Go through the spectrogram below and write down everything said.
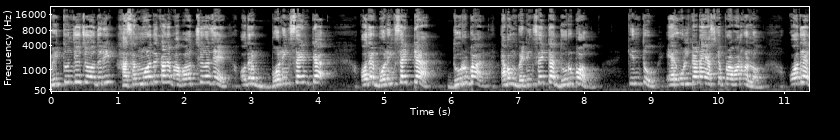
মৃত্যুঞ্জয় চৌধুরী, হাসান মোহাদের কারণে ভাবা হচ্ছিল যে ওদের বোলিং সাইডটা ওদের বোলিং সাইডটা দুর্বার এবং ব্যাটিং সাইডটা দুর্বল। কিন্তু এর উল্টাটাই আজকে প্রমাণ হলো। ওদের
